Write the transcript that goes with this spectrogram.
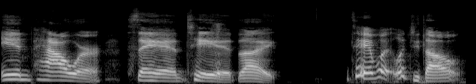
in power, saying Ted, like Ted, what what you thought?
